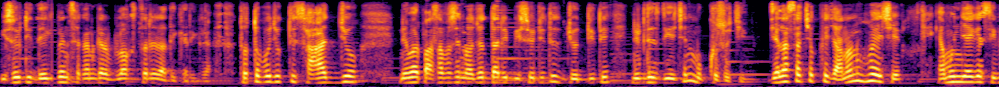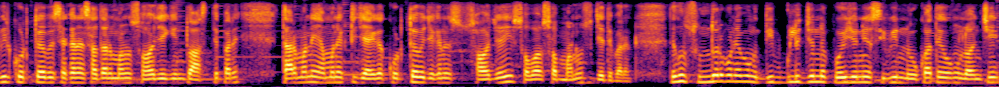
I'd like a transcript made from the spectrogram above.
বিষয়টি দেখবেন সেখানকার ব্লক স্তরের আধিকারিকরা। তথ্য প্রযুক্তির সাহায্য নেওয়ার পাশাপাশি নজরদারি বিষয়টিতে জোর দিতে নির্দেশ দিয়েছেন মুখ্য সচিব। জেলা শাসককে জানানো হয়েছে, এমন জায়গায় শিবির করতে হবে সেখানে সাধারণ মানুষ সহজেই কিন্তু আসতে পারে। তার মানে এমন একটি জায়গা করতে হবে যেখানে সহজেই সবার, সব মানুষ যেতে পারেন। দেখুন, সুন্দরবন এবং দ্বীপগুলির জন্য প্রয়োজনীয় শিবির, নৌকাতে এবং লঞ্চে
